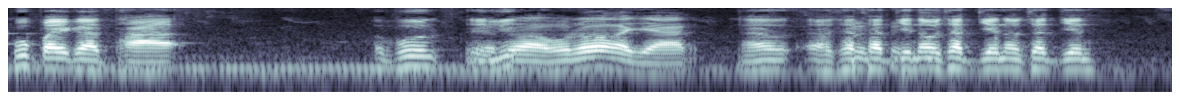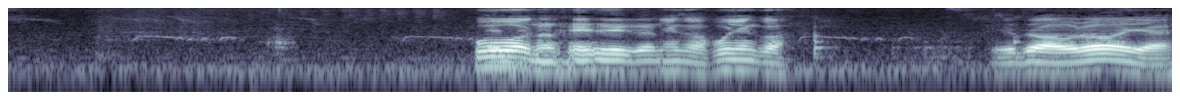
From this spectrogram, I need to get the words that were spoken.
ผู้ไปกับถา ผู้อีเดี๋ยวกนิดก็ผมร้องก็อยากเอาเอาชัดชัดเจนเอาชัดเจนเอาชัดเจนผู้ให้ดูกันยังก่อนผู้ยังก่อนเดี๋ยวก็ร้องก็อยาก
